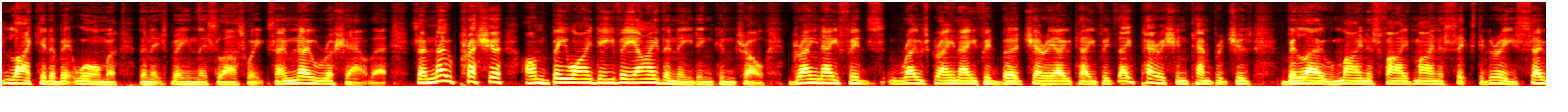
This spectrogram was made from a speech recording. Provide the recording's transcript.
like it a bit warmer than it's been this last week, so no rush out there. So no pressure on B1. IDV either needing control. Grain aphids, rose grain aphid, bird cherry oat aphids, they perish in temperatures below minus five, minus six degrees. So,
